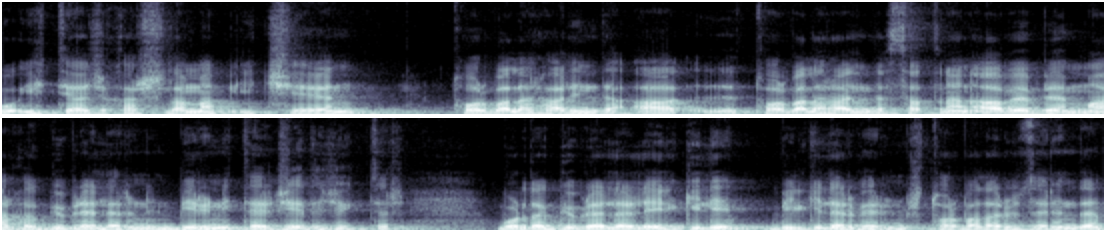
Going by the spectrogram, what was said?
Bu ihtiyacı karşılamak için torbalar halinde A, torbalar halinde satılan A ve B marka gübrelerinin birini tercih edecektir. Burada gübrelerle ilgili bilgiler verilmiş torbalar üzerinde.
